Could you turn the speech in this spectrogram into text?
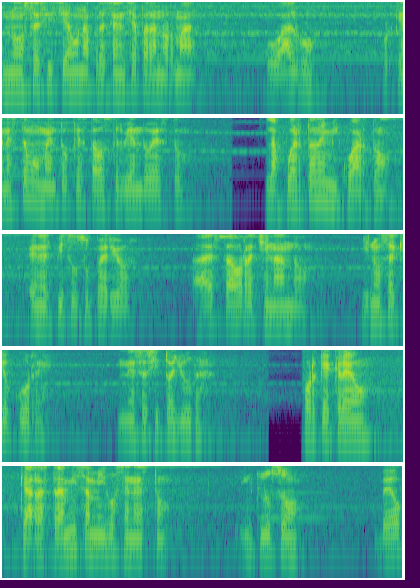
No sé si sea una presencia paranormal o algo, porque en este momento que he estado escribiendo esto, la puerta de mi cuarto, en el piso superior, ha estado rechinando y no sé qué ocurre. Necesito ayuda. Porque creo que arrastré a mis amigos en esto. Incluso veo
